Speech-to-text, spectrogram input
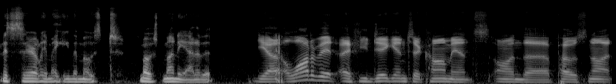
necessarily making the most most money out of it. Yeah, a lot of it. If you dig into comments on the post, not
